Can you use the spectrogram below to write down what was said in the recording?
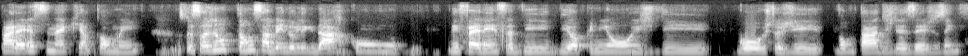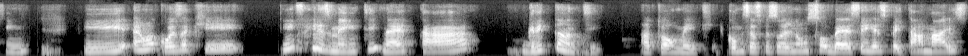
parece né, que atualmente as pessoas não estão sabendo lidar com diferença de, de opiniões, de gostos, de vontades, desejos, enfim. E é uma coisa que, infelizmente, né, tá gritante atualmente, como se as pessoas não soubessem respeitar mais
